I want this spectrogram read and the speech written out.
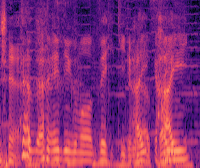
じ ゃじゃあエンディングもぜひ聞いてくだあさい、はい。はい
